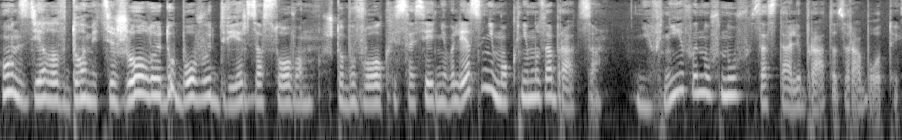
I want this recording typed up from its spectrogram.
Он сделал в доме тяжелую дубовую дверь засовом, чтобы волк из соседнего леса не мог к нему забраться. Ниф-Ниф и Нуф-Нуф застали брата за работой.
